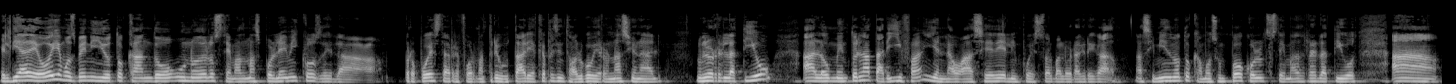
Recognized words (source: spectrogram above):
El día de hoy hemos venido tocando uno de los temas más polémicos de la propuesta de reforma tributaria que ha presentado el Gobierno Nacional, en lo relativo al aumento en la tarifa y en la base del impuesto al valor agregado. Asimismo, tocamos un poco los temas relativos a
